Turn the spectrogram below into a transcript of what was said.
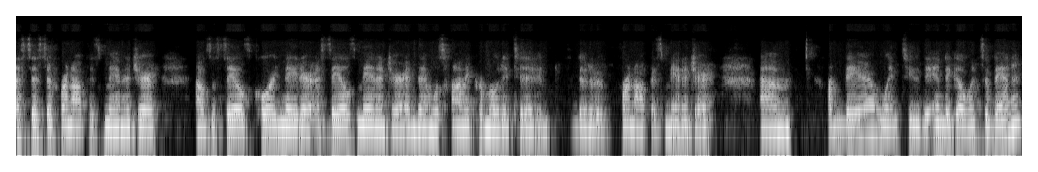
assistant front office manager. I was a sales coordinator, a sales manager, and then was finally promoted to the front office manager. Um, from there, went to the Indigo in Savannah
